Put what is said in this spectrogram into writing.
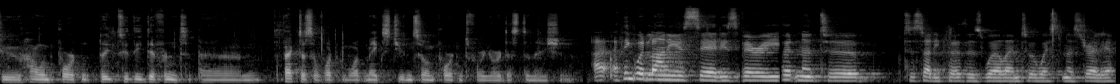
to how important, to the different um, factors of what, what makes students so important for your destination? I think what Larnie has said is very pertinent to to study Perth as well and to Western Australia.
